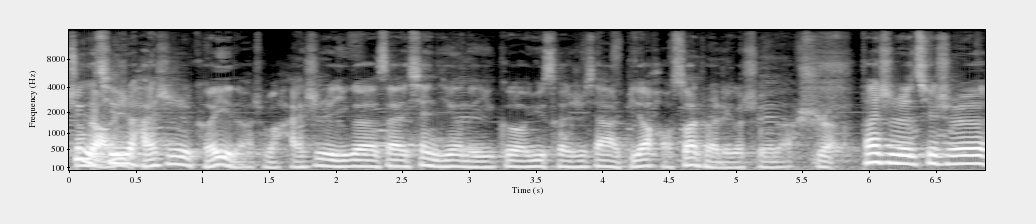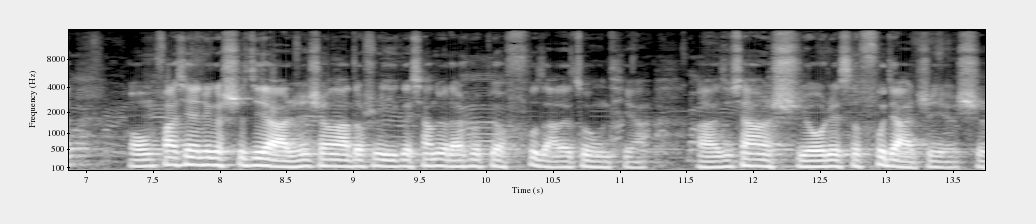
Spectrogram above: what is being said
这个其实还是可以的，是吧？还是一个在现境的一个预测之下比较好算出来这个数的。是，但是其实我们发现这个世界啊、人生啊，都是一个相对来说比较复杂的作用体啊啊，就像石油这次负价值也是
